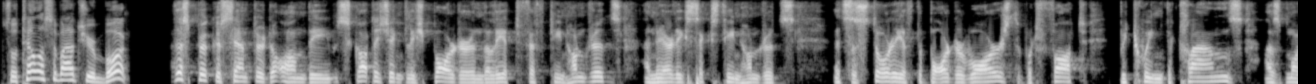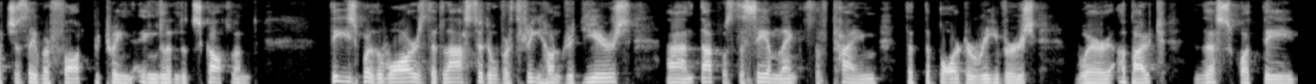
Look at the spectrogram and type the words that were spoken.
So tell us about your book. This book is centered on the Scottish English border in the late 1500s and early 1600s. It's a story of the border wars that were fought between the clans as much as they were fought between England and Scotland. These were the wars that lasted over 300 years, and that was the same length of time that the border reivers were about this what the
